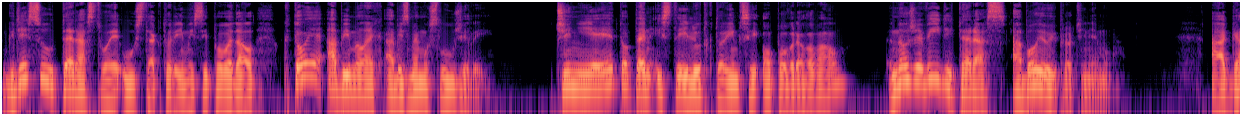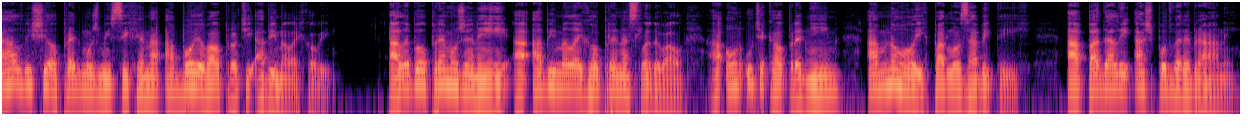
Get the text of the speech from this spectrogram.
Kde sú teraz tvoje ústa, ktorými si povedal, kto je Abimelech, aby sme mu slúžili? Či nie je to ten istý ľud, ktorým si opovrhoval? Nože výjdi teraz a bojuj proti nemu. A Gál vyšiel pred mužmi Sychema a bojoval proti Abimelechovi. Ale bol premožený a Abimelech ho prenasledoval a on utekal pred ním a mnoho ich padlo zabitých a padali až po dvere brány.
